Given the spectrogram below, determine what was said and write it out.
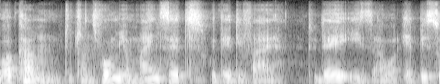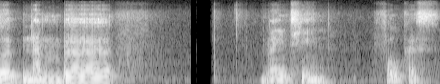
Welcome to Transform Your Mindset with Edifier. Today is our episode number 19 Focus.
